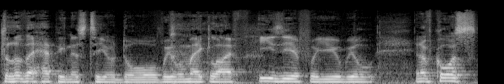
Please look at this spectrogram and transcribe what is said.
deliver happiness to your door. We will make life easier for you. We'll." And of course,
